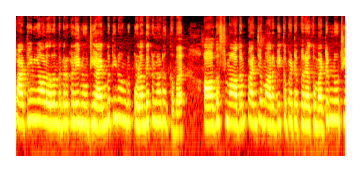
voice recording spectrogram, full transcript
பட்டினியால் இறந்தவர்களில் நூற்றி ஐம்பத்தி நான்கு குழந்தைகள் அடங்குவர். ஆகஸ்ட் மாதம் பஞ்சம் அறிவிக்கப்பட்ட பிறகு மட்டும் நூற்றி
